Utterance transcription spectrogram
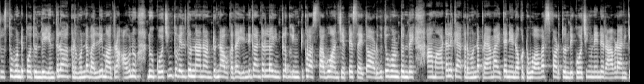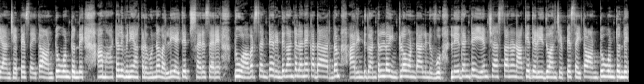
చూస్తూ ఉండిపోతుంది. ఇంతలో అక్కడ ఉన్న వల్లి మాత్రం అవును నువ్వు కోచింగ్కి వెళ్తున్నాను అంటున్నావు కదా. ఎన్ని గంటల్లో ఇంట్లో ఇంటికి వస్తావు? అని చెప్పేసి అయితే అడుగుతూ ఉంటుంది. ఆ మాటలకి అక్కడ ఉన్న ప్రేమ అయితే నేను ఒక టూ అవర్స్ పడుతుంది. కోచింగ్ నుండి రావడానికి అని చెప్పేసి అయితే అంటూ ఉంటుంది. ఆ మాటలు విని అక్కడ ఉన్న వల్లి అయితే సరే సరే టూ అవర్స్ అంటే రెండు గంటలనే కదా అర్థం. ఆ రెండు గంటల్లో ఇంట్లో ఉండాలి నువ్వు. లేదంటే ఏం చేస్తానో నాకే తెలియదు అని చెప్పేసి అయితే అంటూ ఉంటుంది.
